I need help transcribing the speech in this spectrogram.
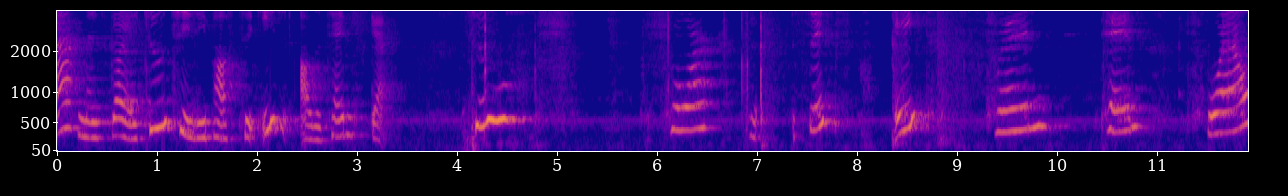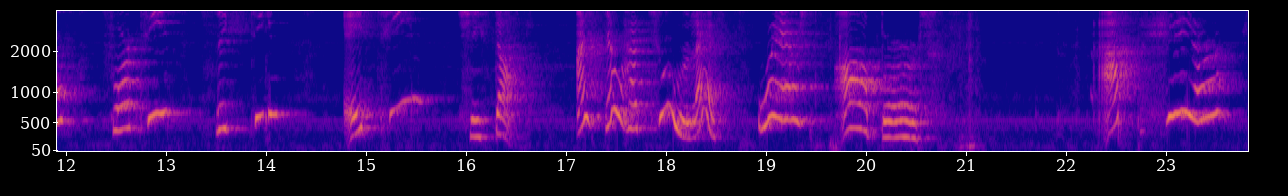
Agnes gave two cheesy puffs to each of the ten scouts. Two, four, six, eight, ten, ten, twelve, fourteen, sixteen, eighteen. She stopped. I still have two left. Where's Albert? Up here,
